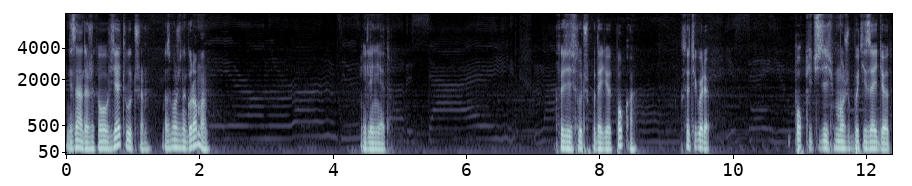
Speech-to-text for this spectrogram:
Не знаю даже, кого взять лучше. Возможно, Грома? Или нет? Кто здесь лучше подойдет? Пока? Кстати говоря, Покич здесь, может быть, и зайдет.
